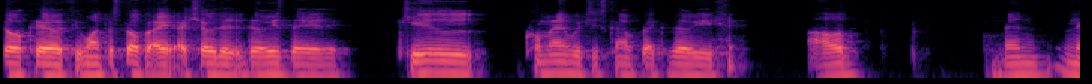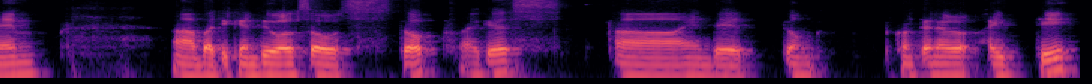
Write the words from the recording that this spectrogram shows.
Docker if you want to stop. I, I showed that there is the kill command, which is kind of like very hard command name, uh, but you can do also stop, I guess, uh, and the container ID.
